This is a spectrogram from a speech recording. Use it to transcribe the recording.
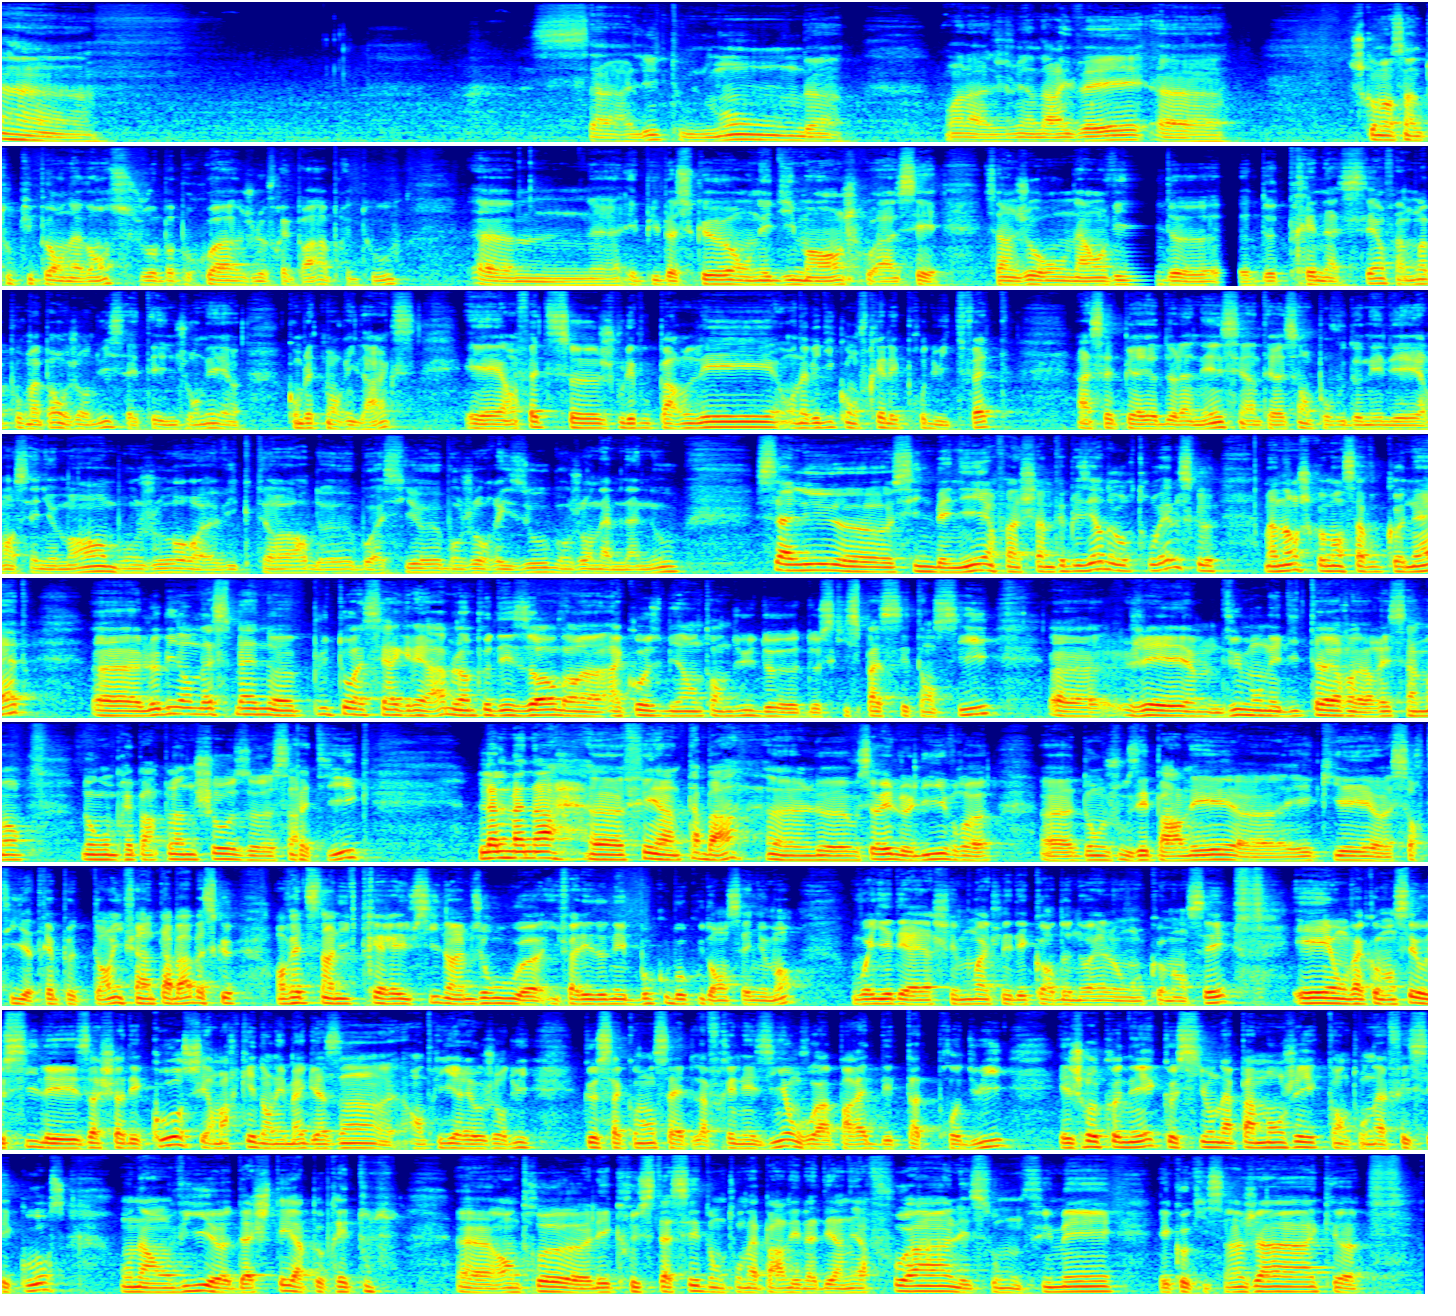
Ah. Salut tout le monde. Voilà, je viens d'arriver. Euh, je commence un tout petit peu en avance. Je vois pas pourquoi je le ferai pas après tout. Euh, et puis parce que on est dimanche, quoi. C'est un jour où on a envie de, de traînasser. Enfin moi pour ma part aujourd'hui ça a été une journée euh, complètement relax. Et en fait je voulais vous parler. On avait dit qu'on ferait les produits de fête à cette période de l'année. C'est intéressant pour vous donner des renseignements. Bonjour euh, Victor de Boissieu, bonjour Rizou, bonjour Namnanou. Salut euh, Sine Béni. Enfin, ça me fait plaisir de vous retrouver parce que maintenant je commence à vous connaître. Euh, le bilan de la semaine euh, plutôt assez agréable, un peu désordre à cause bien entendu de, ce qui se passe ces temps-ci. J'ai vu mon éditeur récemment, donc on prépare plein de choses sympathiques. L'Almanach euh, fait un tabac, euh, vous savez, le livre euh, dont je vous ai parlé et qui est sorti il y a très peu de temps. Il fait un tabac parce que, en fait, c'est un livre très réussi dans la mesure où il fallait donner beaucoup, beaucoup de renseignements. Vous voyez derrière chez moi que les décors de Noël ont commencé. Et on va commencer aussi les achats des courses. J'ai remarqué dans les magasins entre hier et aujourd'hui que ça commence à être la frénésie. On voit apparaître des tas de produits. Et je reconnais que si on n'a pas mangé quand on a fait ses courses, on a envie euh, d'acheter à peu près tout. Euh, entre les crustacés dont on a parlé la dernière fois, les saumons fumés, les coquilles Saint-Jacques,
